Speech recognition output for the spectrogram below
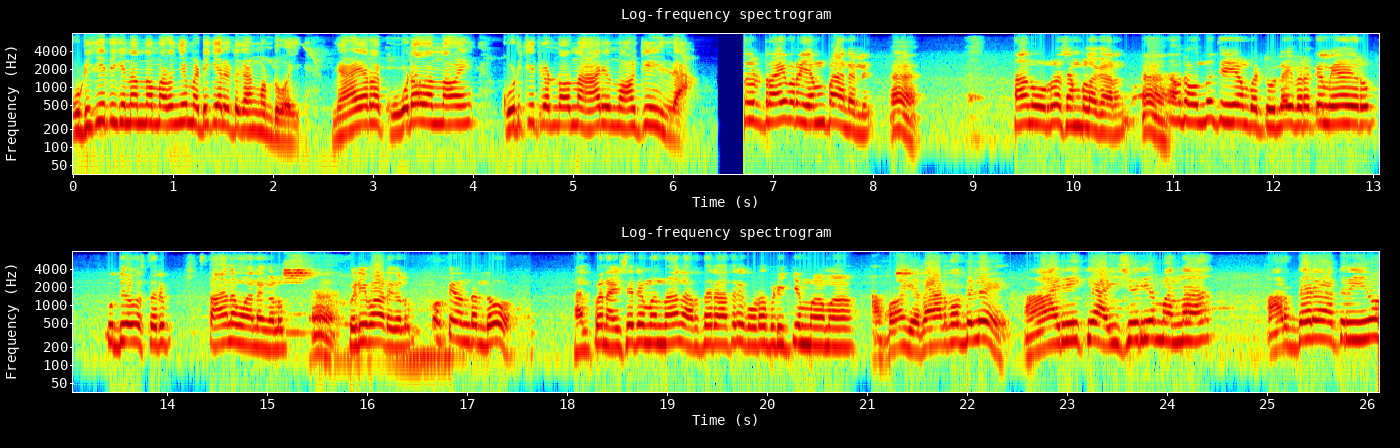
കുടിച്ചിരിക്കുന്നെന്നും പറഞ്ഞ് മെഡിക്കൽ എടുക്കാൻ കൊണ്ടുപോയി. മേയറെ കൂടെ വന്നവൻ കുടിച്ചിട്ടുണ്ടോ എന്ന് ആരും നോക്കിയില്ല. ഡ്രൈവർ എം പാനൽ നാനൂറ് രൂപ ശമ്പളക്കാരൻ. അവരെ ഒന്നും ചെയ്യാൻ പറ്റൂല. ഇവരൊക്കെ മേയറും ഉദ്യോഗസ്ഥരും സ്ഥാനമാനങ്ങളും പിടിപാടുകളും ഒക്കെ ഉണ്ടല്ലോ. അല്പം ഐശ്വര്യം വന്നാൽ അർദ്ധരാത്രി കൂടെ പിടിക്കും മാമ. അപ്പൊ യഥാർത്ഥത്തിൽ ആര്യക്ക് ഐശ്വര്യം വന്ന അർദ്ധരാത്രിയും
